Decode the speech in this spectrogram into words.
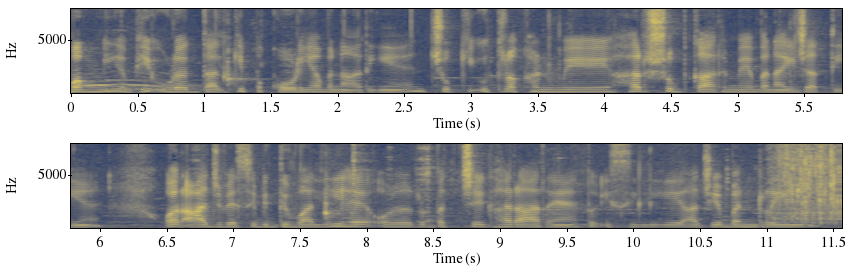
मम्मी अभी उड़द दाल की पकौड़ियाँ बना रही हैं, जो कि उत्तराखंड में हर शुभ कार्य में बनाई जाती हैं। और आज वैसे भी दिवाली है और बच्चे घर आ रहे हैं तो इसीलिए आज ये बन रही हैं।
